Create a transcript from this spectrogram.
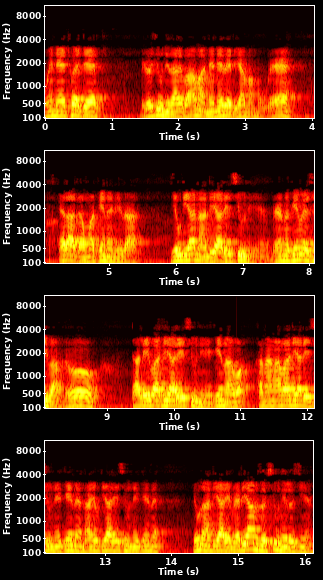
ဝင်တယ်ထွက်တယ် ဒီလိုရှုနေတာလည်းဘာမှနည်းနည်းတဲ့တရားမှမဟုတ်ပဲအဲ့ဒါတောင်မှကင်းနိုင်နေတာယုတ်တရားနာတရားတွေရှုနေရင်ဘယ်မကင်းပဲရှိပါမလို့ဒါလေးပါးတရားတွေရှုနေရင်ကင်းတာပေါ့ခန္ဓာ၅ပါးတရားတွေရှုနေကင်းတယ်နာယုတ်တရားတွေရှုနေကင်းတယ်ယုံနာတရားတွေဘယ်တရားမှဆိုရှုနေလို့ရှိရင်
